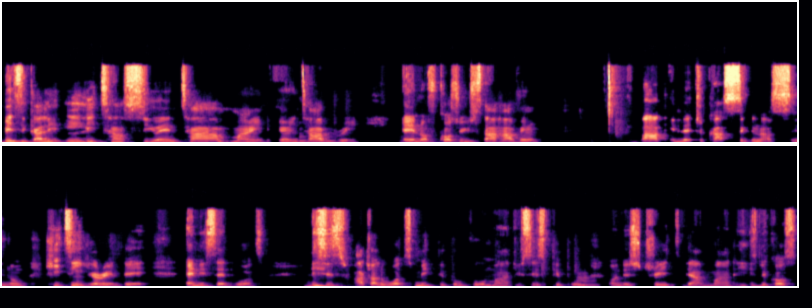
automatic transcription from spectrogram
basically litters your entire mind, your entire mm-hmm. brain. And of course, you start having bad electrical signals, you know, hitting here and there. And he said, what? this is actually what makes people go mad. You see people mm. on the street, they are mad. It's because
